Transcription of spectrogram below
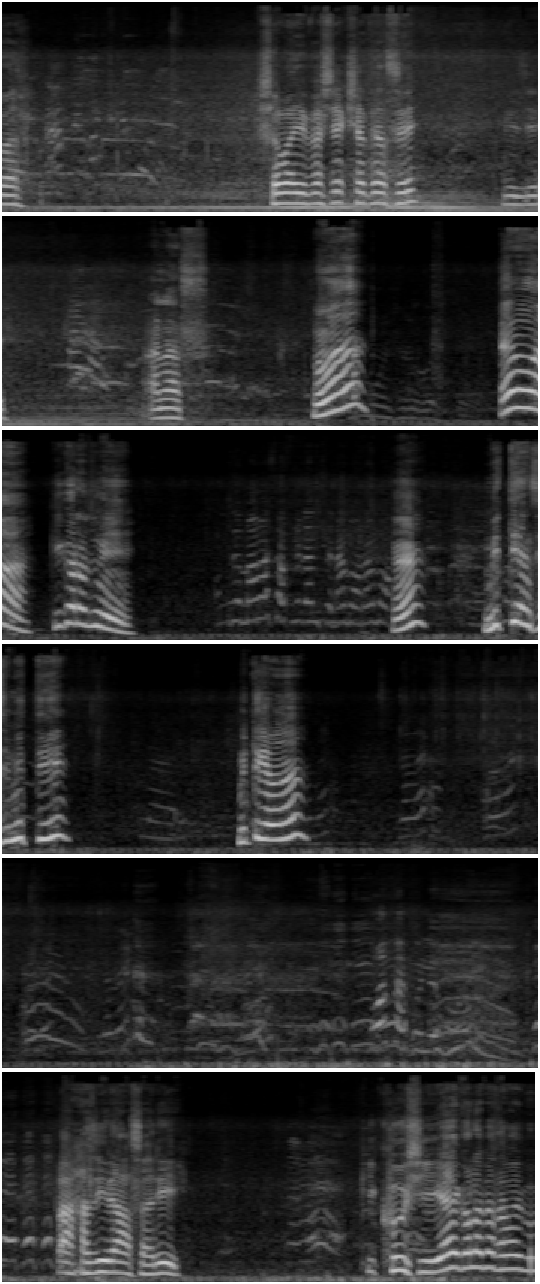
আবার সবাই পাশে একসাথে আছে। এই যে আনাস। মামা? হ্যাঁ মামা, কি করো তুমি? হ্যাঁ? মিথ্যি আনছি মিথ্যি মিথ্যি খাবে না? হাজিরা আসারি কি খুশি। এ গলা ব্যথা পাইব।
